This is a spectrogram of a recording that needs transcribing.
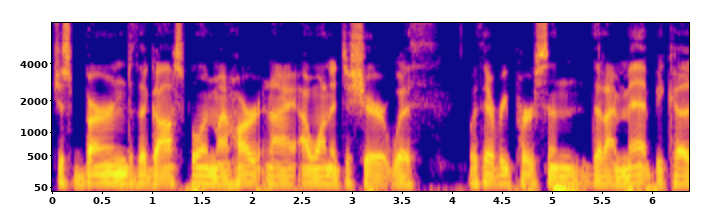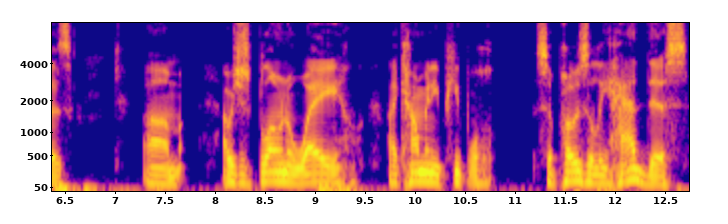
just burned the gospel in my heart, and I, I wanted to share it with with every person that I met because um, I was just blown away, like how many people supposedly had this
